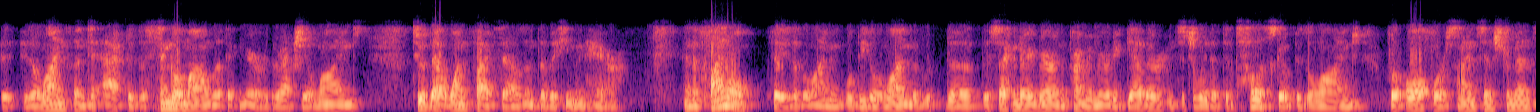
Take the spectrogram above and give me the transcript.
it, it, aligns them to act as a single monolithic mirror. They're actually aligned to about one five thousandth of a human hair. And the final phase of alignment will be to align the, the, the, secondary mirror and the primary mirror together in such a way that the telescope is aligned for all four science instruments.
